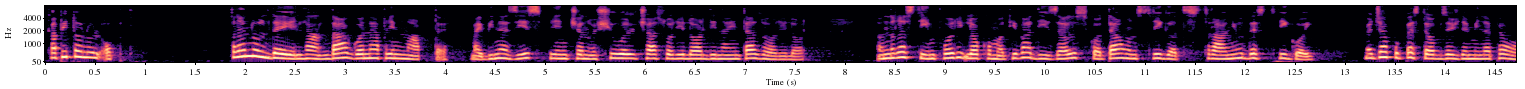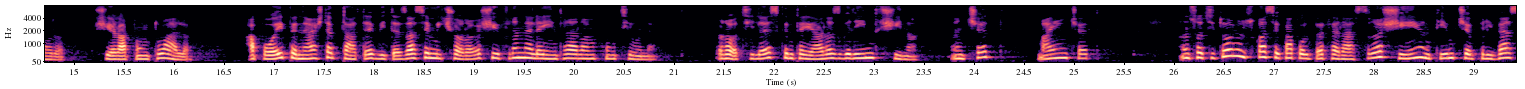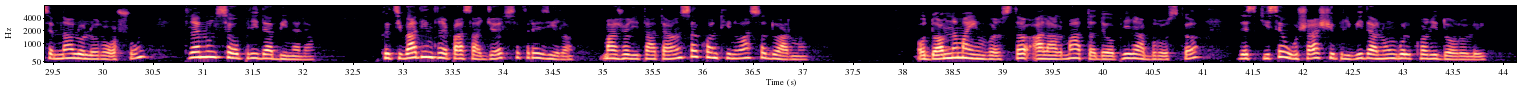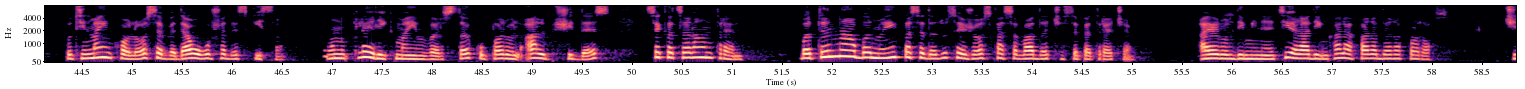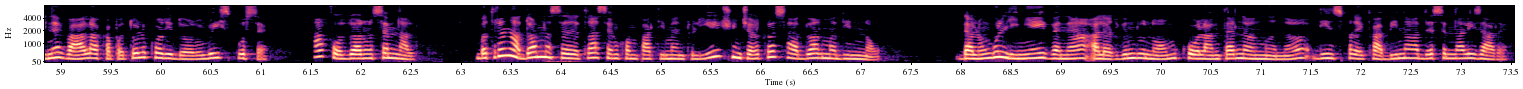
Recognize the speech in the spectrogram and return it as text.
Capitolul 8 Trenul de Irlanda gonea prin noapte, mai bine zis, prin cenușiul ceasurilor dinaintea zorilor. În răstimpuri, locomotiva diesel scotea un strigăt straniu de strigoi. Mergea cu peste 80 de mile pe oră și era punctuală. Apoi, pe neașteptate, viteza se micșoră și frânele intrară în funcțiune. Roțile scânteiară zgrind șina. Încet, mai încet. Însoțitorul scoase capul pe fereastră și, în timp ce privea semnalul roșu, trenul se opri de-a binelea. Câțiva dintre pasageri se treziră. Majoritatea însă continua să doarmă. O doamnă mai în vârstă, alarmată de oprirea bruscă, deschise ușa și privi de-a lungul coridorului. Puțin mai încolo se vedea o ușă deschisă. Un cleric mai în vârstă, cu părul alb și des, se cățăra în tren. Bătrâna a bănuit că se dăduse jos ca să vadă ce se petrece. Aerul dimineții era din calea afară de răcoros. Cineva, la capătul coridorului, spuse A fost doar un semnal. Bătrâna doamnă se retrase în compartimentul ei și încercă să adoarmă din nou. De-a lungul liniei venea alergând un om cu o lanternă în mână dinspre cabina de semnalizare.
